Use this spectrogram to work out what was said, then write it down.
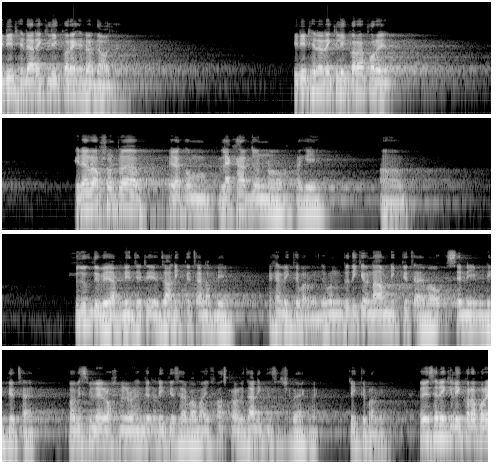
এডিট হেডারে ক্লিক করে হেডার দেওয়া যায়। এডিট হেডারে ক্লিক করার পরে হেডার অপশনটা এরকম লেখার জন্য আপনাকে সুযোগ দেবে। আপনি যেটি, যা লিখতে চান আপনি এখানে লিখতে পারবেন। যেমন যদি কেউ নাম লিখতে চায় বা অফিসের নেম লিখতে চায় বা বিসমিল্লাহ রহমান রহিম যেটা লিখতে চায় বা মাই ফার্স্ট ওয়ার্ক যা লিখতে চায় সেটা এখানে লিখতে পারবে। তো এছাড়া ক্লিক করার পরে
